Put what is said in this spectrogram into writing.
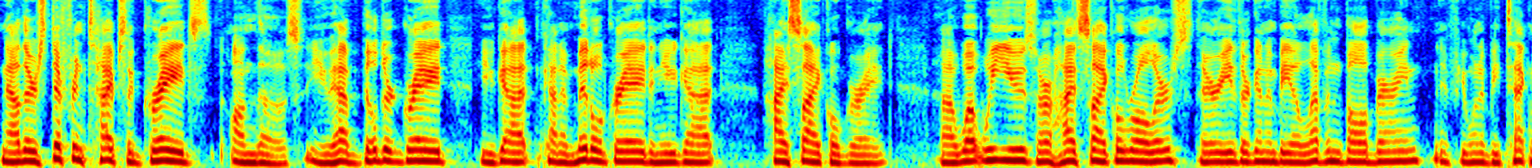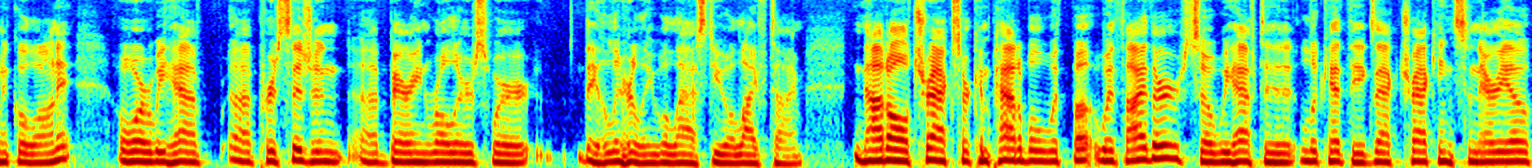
Now, there's different types of grades on those. You have builder grade, you got kind of middle grade, and you got high cycle grade. Uh, what we use are high cycle rollers. They're either going to be 11 ball bearing, if you want to be technical on it, or we have uh, precision uh, bearing rollers where they literally will last you a lifetime. Not all tracks are compatible with with either, so we have to look at the exact tracking scenario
